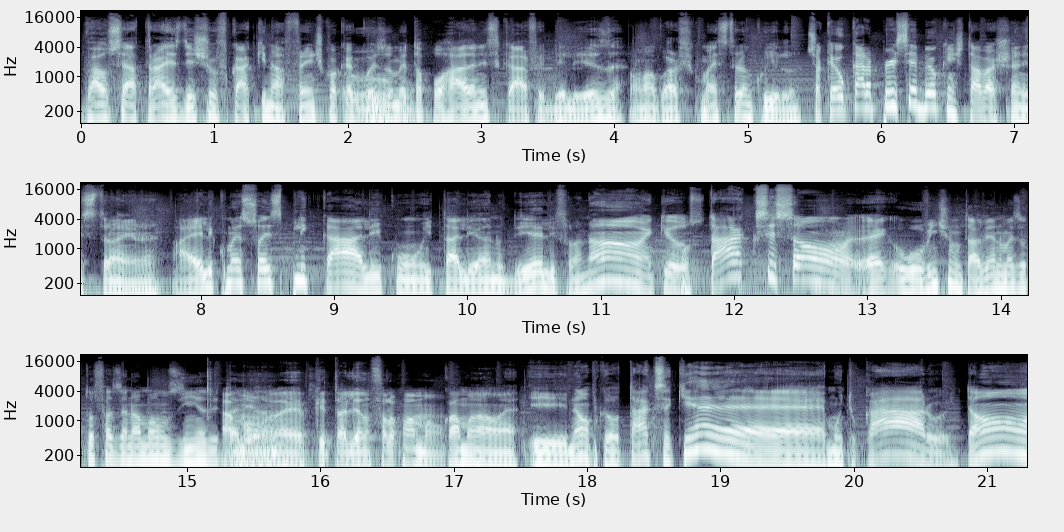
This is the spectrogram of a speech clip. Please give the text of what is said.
vai você atrás, deixa eu ficar aqui na frente, qualquer coisa eu meto a porrada nesse cara. Eu falei, beleza, então agora eu fico mais tranquilo. né? Só que aí o cara percebeu que a gente tava achando estranho, né? Aí ele começou a explicar ali com o italiano dele, falou, não, é que os táxis são... é, o ouvinte não tá vendo, mas eu tô fazendo a mãozinha do A italiano. mão, é, porque italiano fala com a mão. Com a mão, é. E não, porque o táxi aqui é muito caro. Então,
